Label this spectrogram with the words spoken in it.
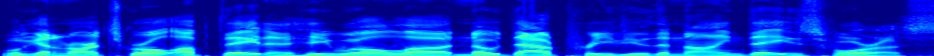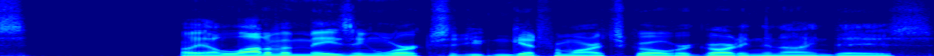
We'll get an Art Scroll update, and he will uh, no doubt preview the nine days for us. Probably a lot of amazing works that you can get from Art Scroll regarding the nine days.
